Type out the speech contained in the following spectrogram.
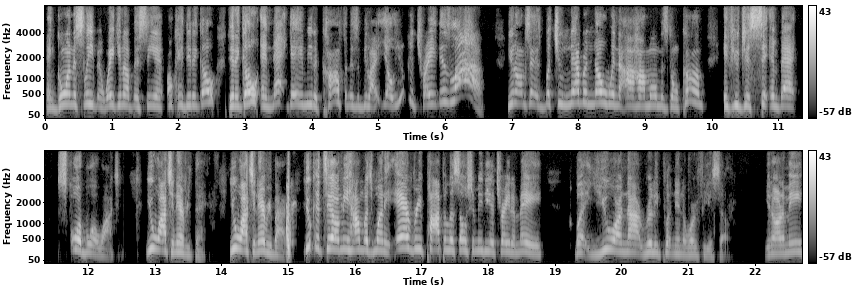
and going to sleep and waking up and seeing, okay, did it go? Did it go? And that gave me the confidence to be like, yo, you can trade this live. You know what I'm saying? But you never know when the aha moment is gonna come if you just sitting back scoreboard watching. You watching everything. You watching everybody. You can tell me how much money every popular social media trader made, but you are not really putting in the work for yourself. You know what I mean?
